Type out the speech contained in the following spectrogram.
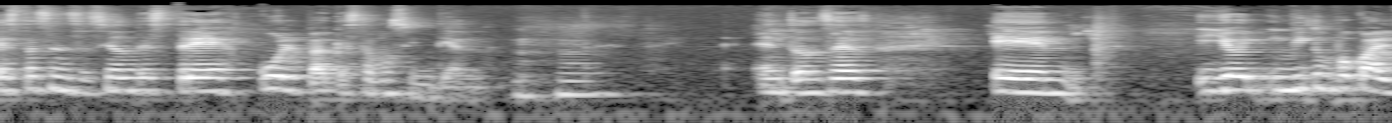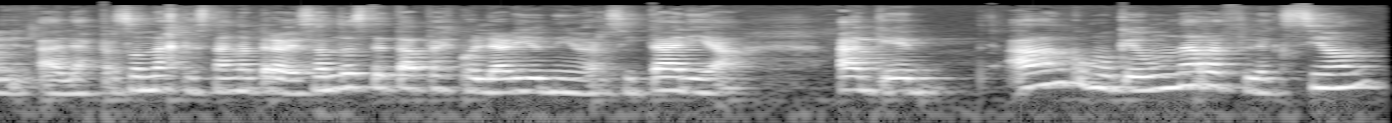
esta sensación de estrés, culpa que estamos sintiendo. Entonces, em, yo invito un poco a, las personas que están atravesando esta etapa escolar y universitaria a que hagan como que una reflexión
